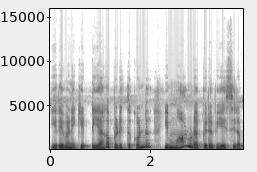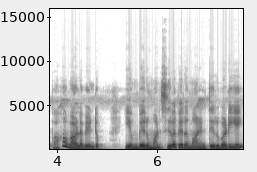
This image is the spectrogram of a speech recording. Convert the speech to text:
இறைவனை கெட்டியாக பிடித்துக்கொண்டு இம்மானுட பிறவியை சிறப்பாக வாழ வேண்டும். எம்பெருமான் சிவபெருமானின் திருவடியை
